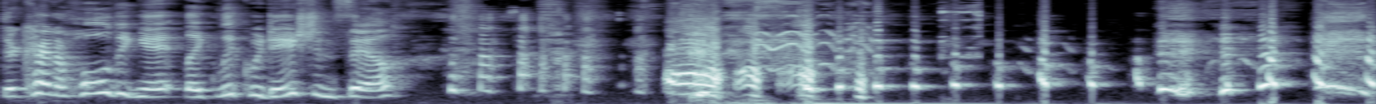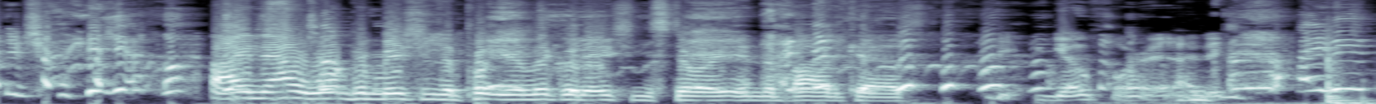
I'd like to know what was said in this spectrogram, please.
They're kind of holding it like liquidation sale. They're trying to get. All I now want permission to put your liquidation story in the podcast. Go for it. I mean, I didn't.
